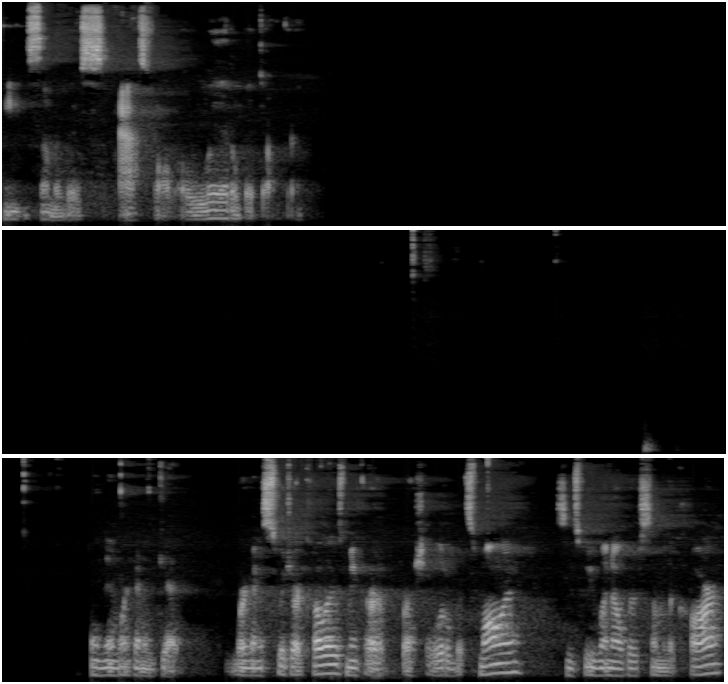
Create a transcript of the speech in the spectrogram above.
paint some of this asphalt a little bit darker. And then we're going to get, we're going to switch our colors, make our brush a little bit smaller since we went over some of the car.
